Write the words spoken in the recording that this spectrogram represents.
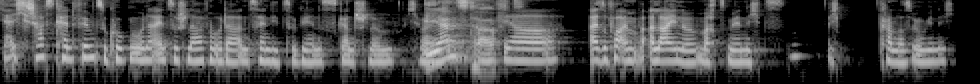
Ja, ich schaff's keinen Film zu gucken, ohne einzuschlafen oder ans Handy zu gehen. Das ist ganz schlimm. Ich weiß. Ernsthaft? Ja. Also vor allem alleine macht's mir nichts. Ich kann das irgendwie nicht.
